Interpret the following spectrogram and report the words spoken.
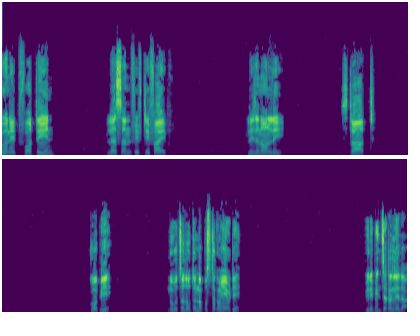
Unit 14, Lesson 55. Listen only. Start. గోపి నువ్వు చదువుతున్న పుస్తకం ఏమిటి? వినిపించటం లేదా?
